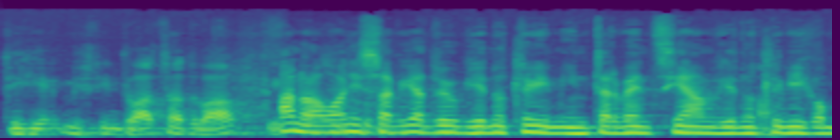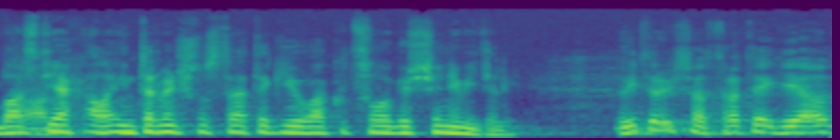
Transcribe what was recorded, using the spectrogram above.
tých je, myslím, 22. Áno, ale oni sa vyjadrujú k jednotlivým intervenciám v jednotlivých oblastiach, ale intervenčnú stratégiu ako celok ešte nevideli. Intervenčná stratégia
